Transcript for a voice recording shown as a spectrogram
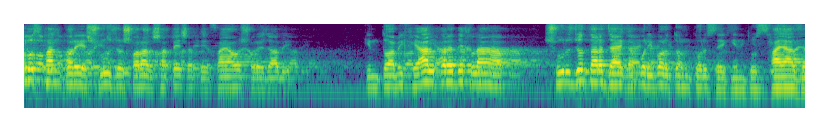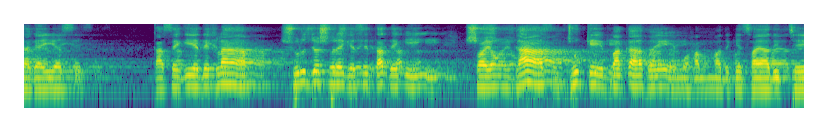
অবস্থান করে, সূর্য সরার সাথে সাথে ছায়াও সরে যাবে। কিন্তু আমি খেয়াল করে দেখলাম, সূর্য তার জায়গা পরিবর্তন করছে, কিন্তু ছায়া জায়গায় আছে। কাছে গিয়ে দেখলাম, সূর্য সরে গেছে, তাতে কি স্বয়ং গাছ ঝুঁকে বাঁকা হয়ে মোহাম্মদকে ছায়া দিচ্ছে।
